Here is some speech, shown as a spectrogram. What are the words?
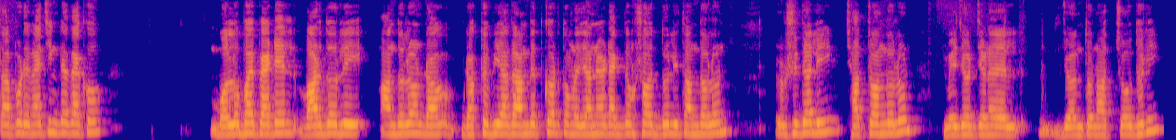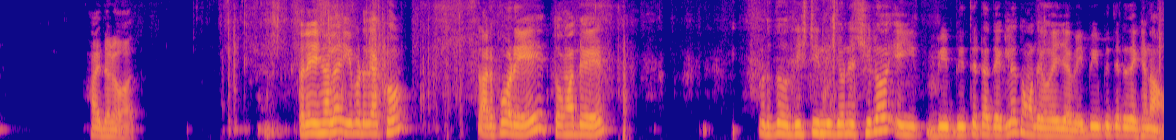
তারপরে ম্যাচিংটা দেখো। বল্লভভাই প্যাটেল, বারদলি আন্দোলন ডক্টর বি আম্বেদকর, তোমরা জানো এটা একদম সহজ দলিত আন্দোলন। রশিদ আলী, ছাত্র আন্দোলন। Major general Jayantanath Chaudhuri, Hyderabad. তাহলে এই হলো, এবারে দেখো, তারপরে তোমাদের ওটা তো দৃষ্টিহীনদের জন্য ছিল, এই বিবৃতিটা দেখলে তোমাদের হয়ে যাবে। বিবৃতিটা দেখে নাও।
